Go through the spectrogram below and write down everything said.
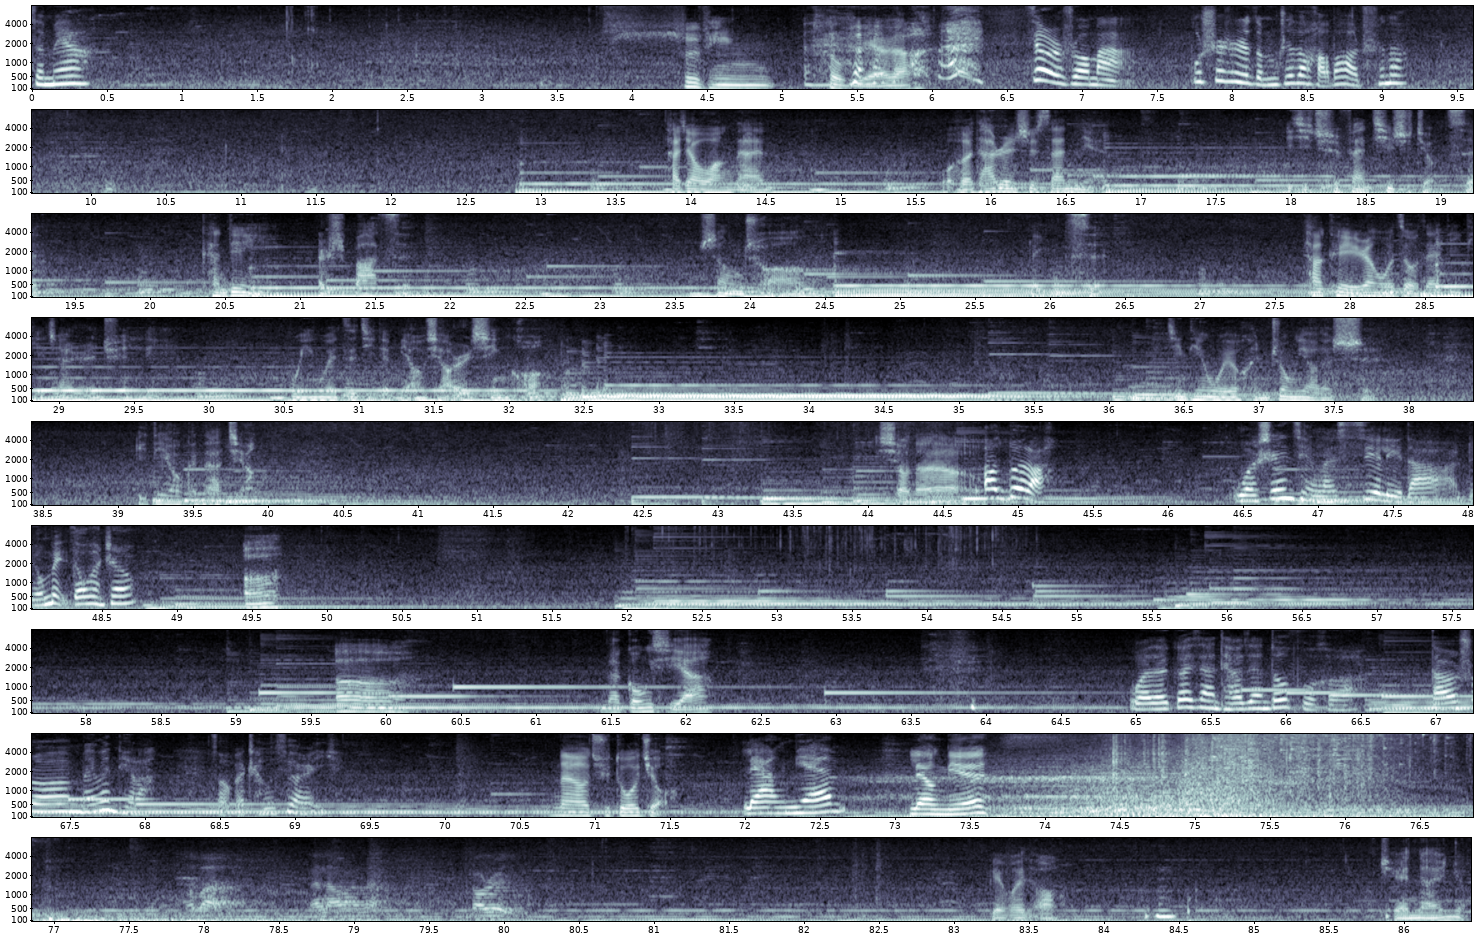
怎么样？是挺特别的。就是说嘛，不试试怎么知道好不好吃呢？他叫王楠，我和他认识三年，一起吃饭七十九次，看电影二十八次，上床零次。他可以让我走在地铁站人群里，不因为自己的渺小而心慌。今天我有很重要的事，一定要跟他讲。小南啊，哦，对了，我申请了系里的留美交换生。啊，我的各项条件都符合，导师说没问题了，走个程序而已。那要去多久？两年，两年。老板，来拿外卖，高热。别回头。嗯。前男友。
